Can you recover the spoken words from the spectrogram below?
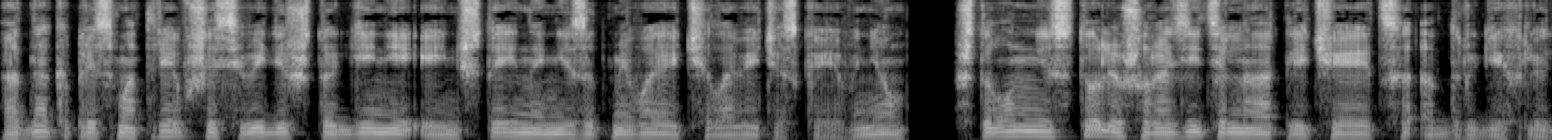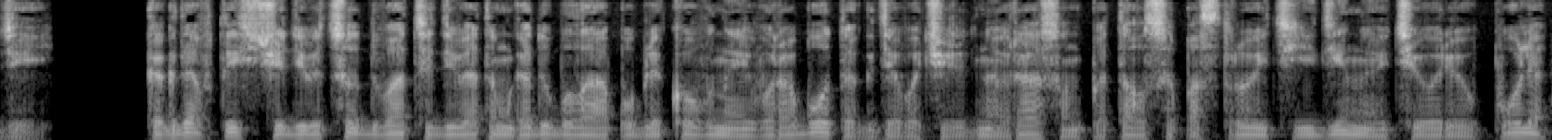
Однако, присмотревшись, видишь, что гений Эйнштейна не затмевает человеческое в нем, что он не столь уж разительно отличается от других людей. Когда в 1929 году была опубликована его работа, где в очередной раз он пытался построить единую теорию поля,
